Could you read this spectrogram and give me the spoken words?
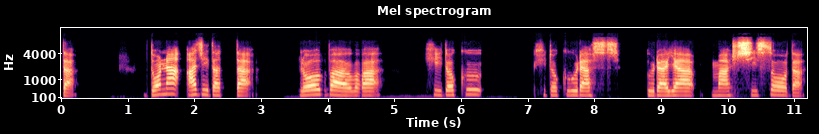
た。どんな味だった？ローバーはひどく、ひどくうらし、羨ましそうだ。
